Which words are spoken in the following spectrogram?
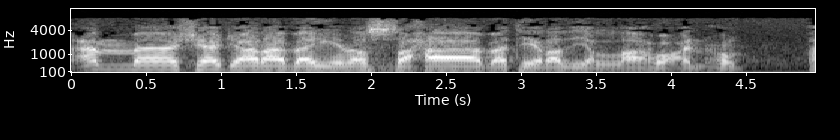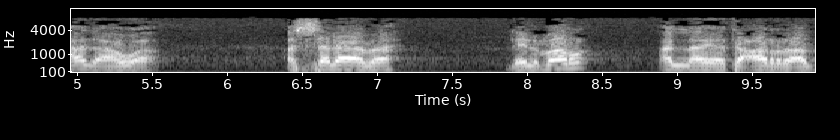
عما شجر بين الصحابة رضي الله عنهم. هذا هو السلامة للمرء ألا يتعرض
